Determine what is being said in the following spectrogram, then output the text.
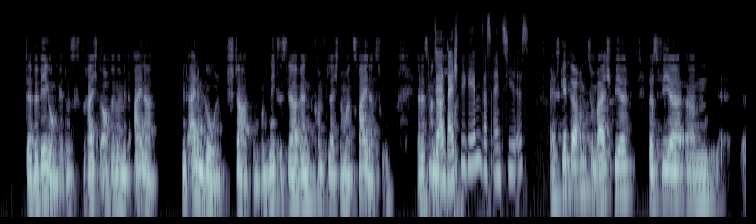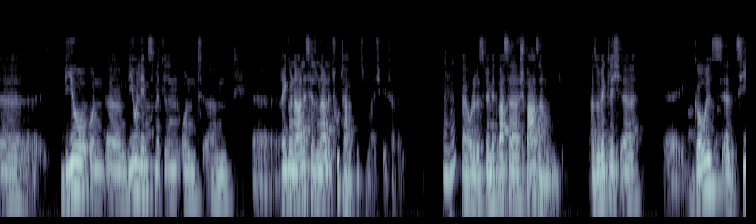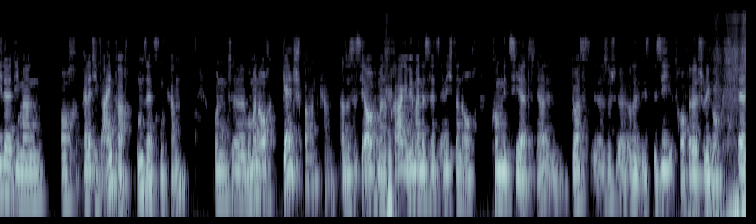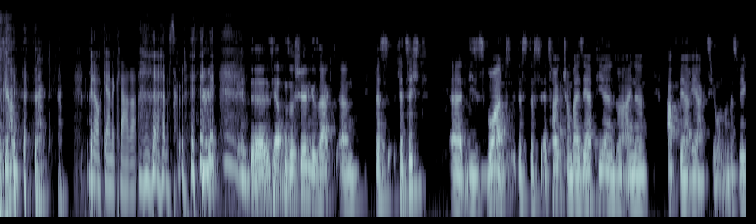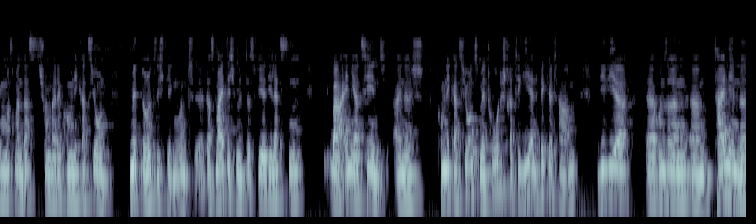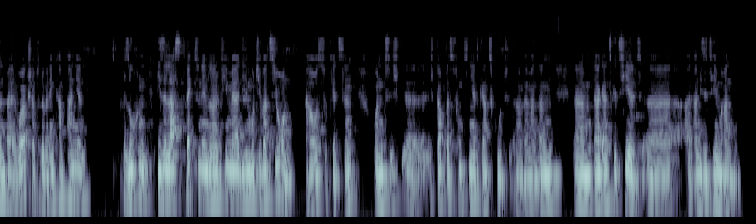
der Bewegung wird. Und es reicht auch, wenn wir mit einer, mit einem Goal starten. Und nächstes Jahr werden, kommen vielleicht nochmal zwei dazu. Dass man Können Sie ein Beispiel geben, was ein Ziel ist? Es geht darum zum Beispiel, dass wir ähm, äh, Bio- und äh, Bio-Lebensmitteln und ähm, äh, regionale, saisonale Zutaten zum Beispiel verwenden. Mhm. Oder dass wir mit Wasser sparsam umgehen. Also wirklich äh, äh, Goals, also Ziele, die man auch relativ einfach umsetzen kann und äh, wo man auch Geld sparen kann. Also es ist ja auch immer eine Frage, wie man das letztendlich dann auch kommuniziert. Ja, du hast, äh, oder Sie, Frau, Entschuldigung, äh, Sie haben. ich bin auch gerne klarer. Alles gut. Äh, Sie hatten so schön gesagt, ähm, dass Verzicht, dieses Wort, das, das erzeugt schon bei sehr vielen so eine Abwehrreaktion. Und deswegen muss man das schon bei der Kommunikation mit berücksichtigen. Und das meinte ich mit, dass wir die letzten über ein Jahrzehnt eine Kommunikationsmethode, Strategie entwickelt haben, wie wir äh, unseren ähm, Teilnehmenden bei den Workshops oder bei den Kampagnen versuchen, diese Last wegzunehmen, sondern vielmehr die Motivation herauszukitzeln. Und ich, äh, ich glaube, das funktioniert ganz gut, äh, wenn man dann ähm, da ganz gezielt äh, an, an, diese Themen rangeht.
